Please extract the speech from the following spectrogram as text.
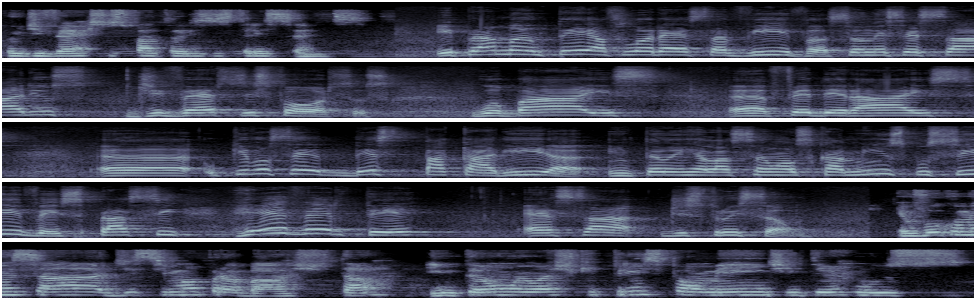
por diversos fatores estressantes. E para manter a floresta viva são necessários diversos esforços globais, eh, federais. Eh, o que você destacaria, então, em relação aos caminhos possíveis para se reverter essa destruição? Eu vou começar de cima para baixo, tá? Então, eu acho que principalmente em termos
